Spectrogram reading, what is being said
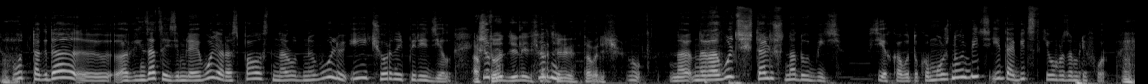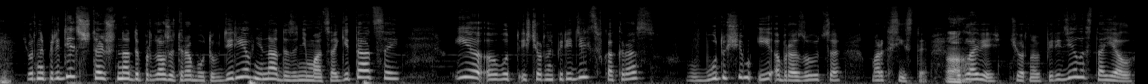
вот тогда э, организация «Земля и воля» распалась на народную волю и черный передел. А Чёр- что делить чёрный- хотели, товарищи? Ну, на- народовольцы считали, что надо убить всех, кого только можно убить, и добиться таким образом реформ. Мгм. Чернопередельцы считали, что надо продолжать работу в деревне, надо заниматься агитацией. И э, вот из чернопередельцев как раз в будущем и образуются марксисты. Ага. Во главе черного передела стоял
